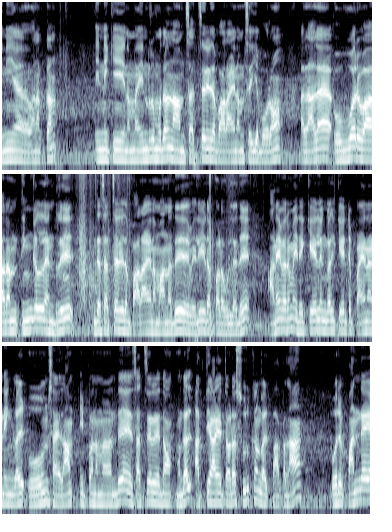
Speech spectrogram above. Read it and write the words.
இனிய வணக்கம். இன்றைக்கி நம்ம இன்று முதல் நாம் சச்சரித பாராயணம் செய்ய போகிறோம் அதனால் ஒவ்வொரு வாரம் திங்கள் அன்று இந்த சச்சரித பாராயணமானது வெளியிடப்பட உள்ளது. அனைவரும் இதை கேளுங்கள் கேட்டு பயனடைங்கள். ஓம் சாயலாம் இப்போ நம்ம வந்து சச்சரிதம் முதல் அத்தியாயத்தோட சுருக்கங்கள் பார்க்கலாம். ஒரு பந்தய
